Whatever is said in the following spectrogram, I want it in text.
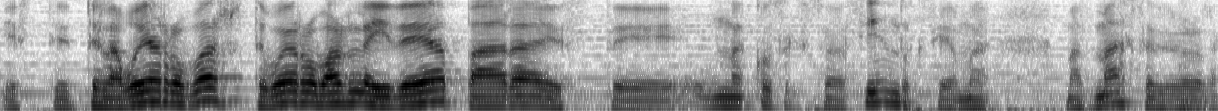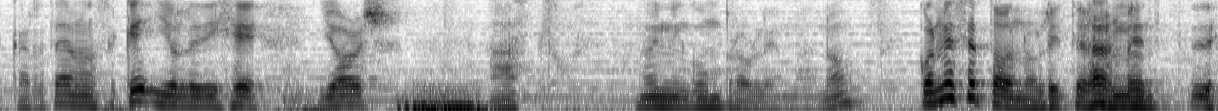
este, te la voy a robar, te voy a robar la idea para este, una cosa que estoy haciendo que se llama Mad Max, el de la carretera, no sé qué, y yo le dije, George, hazlo. No hay ningún problema, ¿no? Con ese tono, literalmente.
